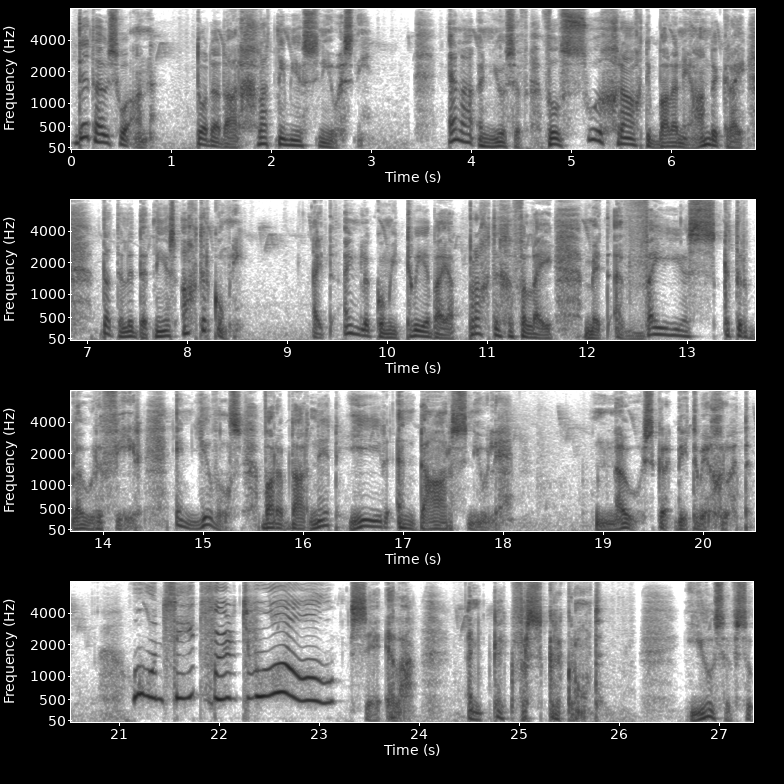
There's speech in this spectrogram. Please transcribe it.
Dit hou so aan totdat daar glad nie meer sneeu is nie. Ella en Josef wil so graag die bal in die hande kry dat hulle dit nie eens agterkom nie. Uiteindelik kom die twee by 'n pragtige vallei met 'n wye skitterblou rivier en heuwels waarop daar net hier en daar sneeu lê. Nou skrik die twee groot, Ons het verdwaal. sê Ella en kyk verskrik rond. Josef se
